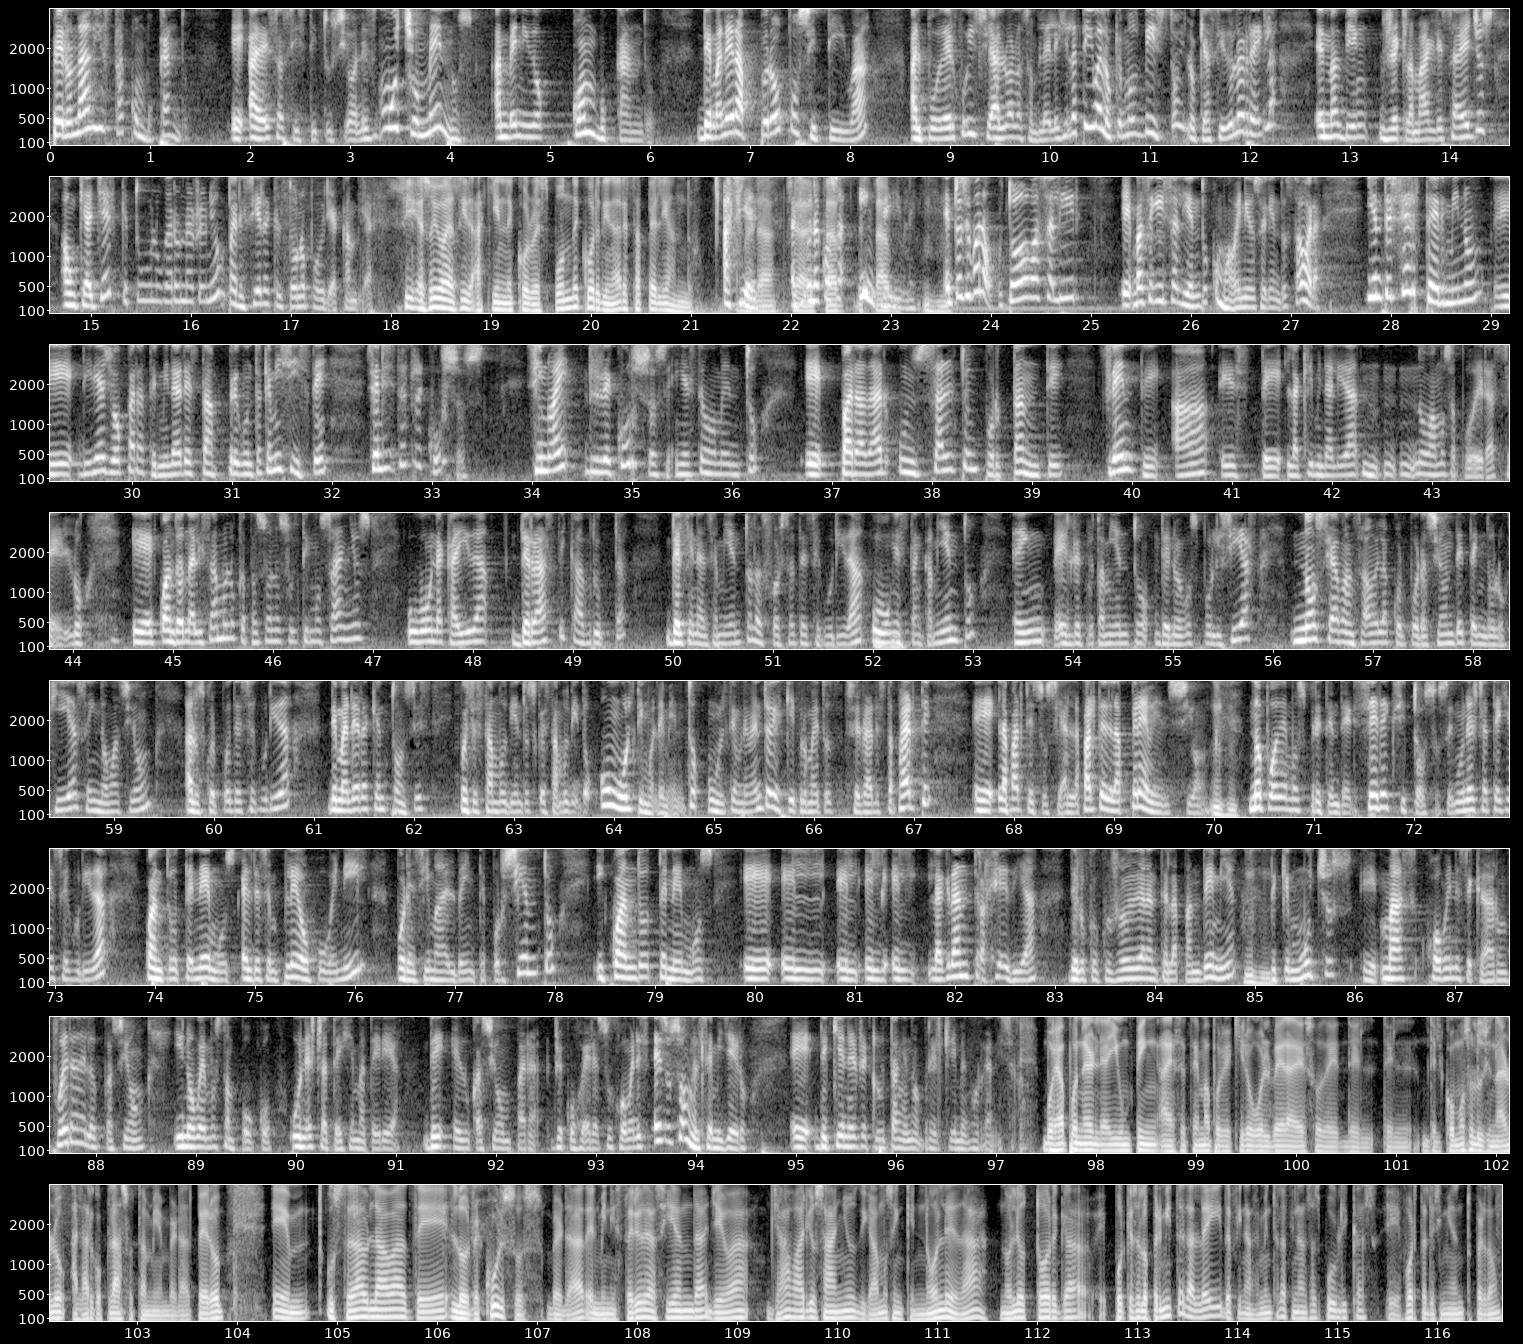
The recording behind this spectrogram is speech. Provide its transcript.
Pero nadie está convocando. Eh, a esas instituciones, mucho menos han venido convocando de manera propositiva al Poder Judicial o a la Asamblea Legislativa. Lo que hemos visto y lo que ha sido la regla es más bien reclamarles a ellos, aunque ayer que tuvo lugar una reunión pareciera que el tono podría cambiar. Sí, eso iba a decir, a quien le corresponde coordinar está peleando. Así es, es una cosa increíble. Entonces, bueno, todo va a salir, eh, va a seguir saliendo como ha venido saliendo hasta ahora. Y en tercer término, eh, diría yo, para terminar esta pregunta que me hiciste, se necesitan recursos. Si no hay recursos en este momento eh, para dar un salto importante frente a este, la criminalidad, no vamos a poder hacerlo. Eh, cuando analizamos lo que pasó en los últimos años, hubo una caída drástica, abrupta, del financiamiento a las fuerzas de seguridad, hubo un estancamiento en el reclutamiento de nuevos policías, no se ha avanzado en la corporación de tecnologías e innovación a los cuerpos de seguridad, de manera que entonces pues estamos viendo eso que estamos viendo. Un último elemento, un último elemento, y aquí prometo cerrar esta parte, eh, la parte social, la parte de la prevención. No podemos pretender ser exitosos en una estrategia de seguridad cuando tenemos el desempleo juvenil por encima del 20% y cuando tenemos eh, el, la gran tragedia de lo que ocurrió durante la pandemia, de que muchos eh, más jóvenes se quedaron fuera de la educación y no vemos tampoco una estrategia en materia de educación para recoger a esos jóvenes. Esos son el semillero eh, de quienes reclutan en nombre del crimen organizado. Voy a ponerle ahí un pin a ese tema porque quiero volver a eso de, del, cómo solucionarlo a largo plazo también, ¿verdad? Pero em, usted hablaba de los recursos, ¿verdad? El Ministerio de Hacienda lleva ya varios años, digamos, en que no le da, no le otorga, eh, porque se lo permite la ley de financiamiento de las finanzas públicas, eh, fortalecimiento, perdón,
